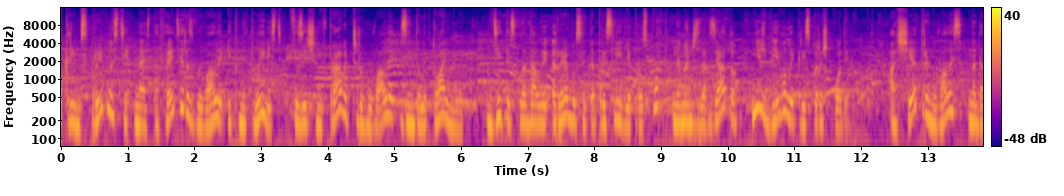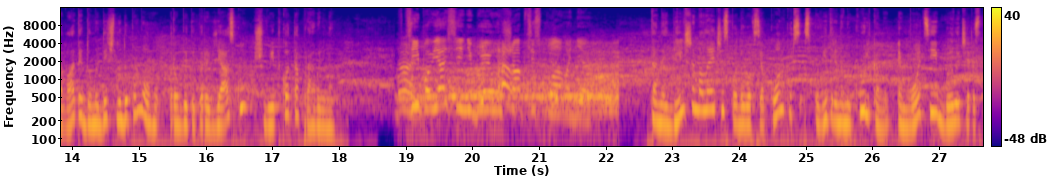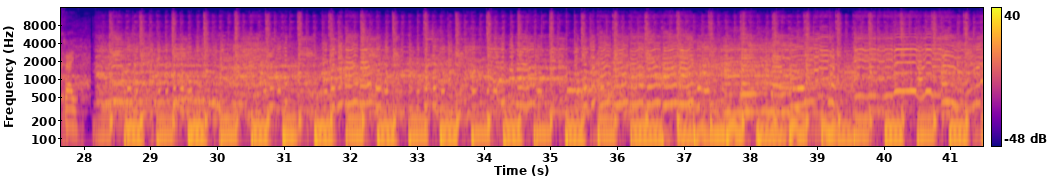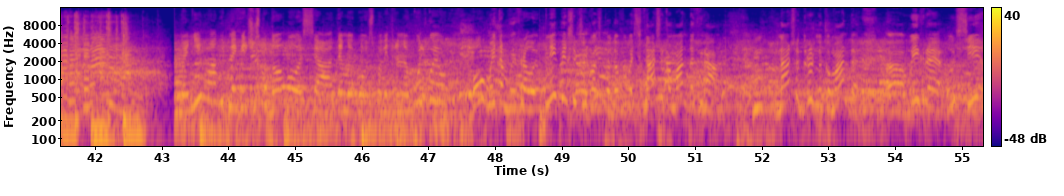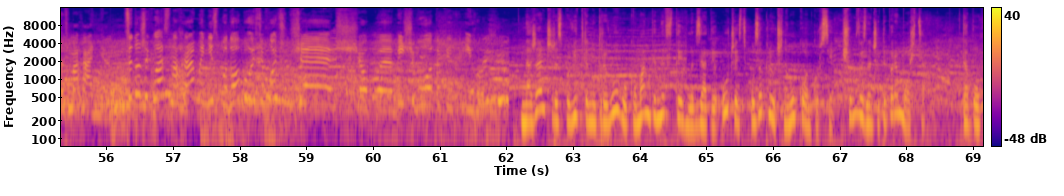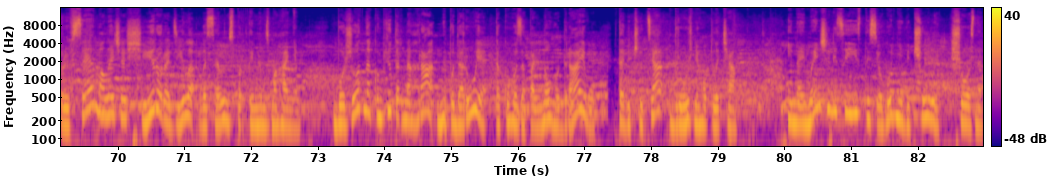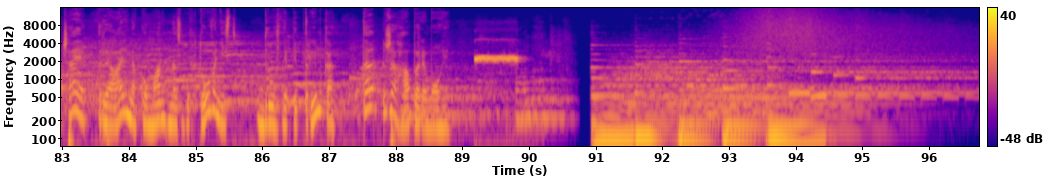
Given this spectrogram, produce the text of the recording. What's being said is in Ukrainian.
Крім спритності, на естафеті розвивали і кмітливість. Фізичні вправи чергували з інтелектуальними. Діти складали ребуси та прислів'я про спорт не менш завзято, ніж бігали крізь перешкоди. А ще тренувались надавати домедичну допомогу, робити перев'язку швидко та правильно. В цій пов'язці ніби у шапці з плавання. Та найбільше малечі сподобався конкурс з повітряними кульками. Емоції били через край. Дружна команда е, виграє усі змагання. Це дуже класна гра, мені сподобалося. Хочу ще, щоб е, більше було таких ігор. На жаль, через повітряну тривогу команди не встигли взяти участь у заключному конкурсі, щоб визначити переможця. Та, попри все, малеча щиро раділа веселим спортивним змаганням. Бо жодна комп'ютерна гра не подарує такого запального драйву та відчуття дружнього плеча. І найменші ліцеїсти сьогодні відчули, що означає реальна командна згуртованість, дружня підтримка та жага перемоги.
